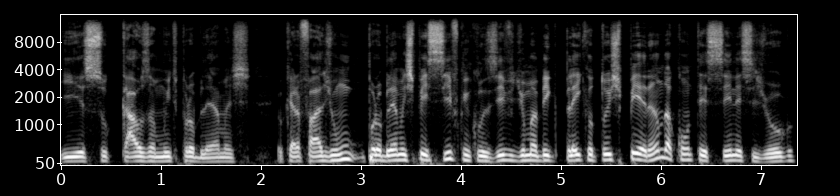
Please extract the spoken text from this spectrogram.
E isso causa muitos problemas. Eu quero falar de um problema específico, inclusive, de uma big play que eu tô esperando acontecer nesse jogo.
